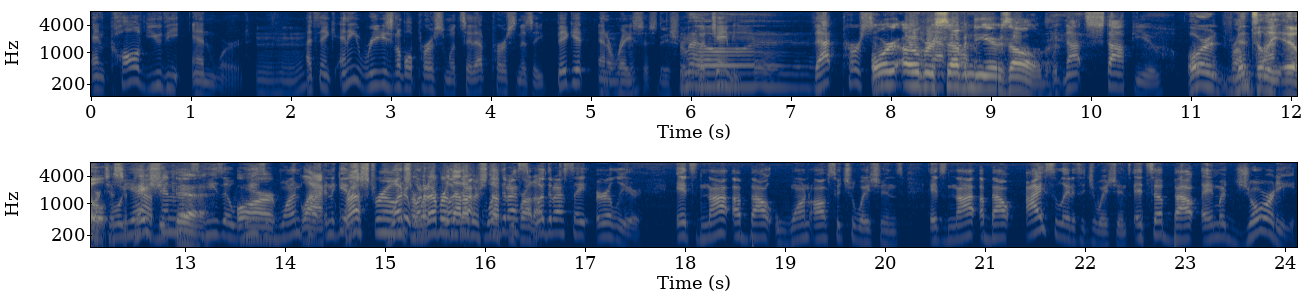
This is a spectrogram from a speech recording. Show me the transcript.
And called you the N word. Mm-hmm. I think any reasonable person would say that person is a bigot and a mm-hmm. racist. Sure no. But Jamie, that person. Or over 70 years old. Would not stop you or mentally ill. Well, yeah, because yeah. he's a or one black per- again, restrooms what, what, or whatever what, that I, other stuff you I, up. What did I say earlier? It's not about one-off situations. It's not about isolated situations. It's about a majority.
